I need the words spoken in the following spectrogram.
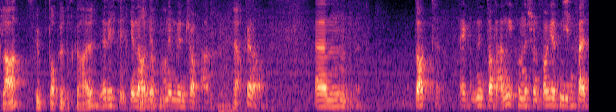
klar, es gibt doppeltes Gehalt. Richtig, genau, nimm, nimm den Job an. Ja. Genau. Ähm, dort, äh, dort angekommen ist schon vorgegriffen, jedenfalls,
